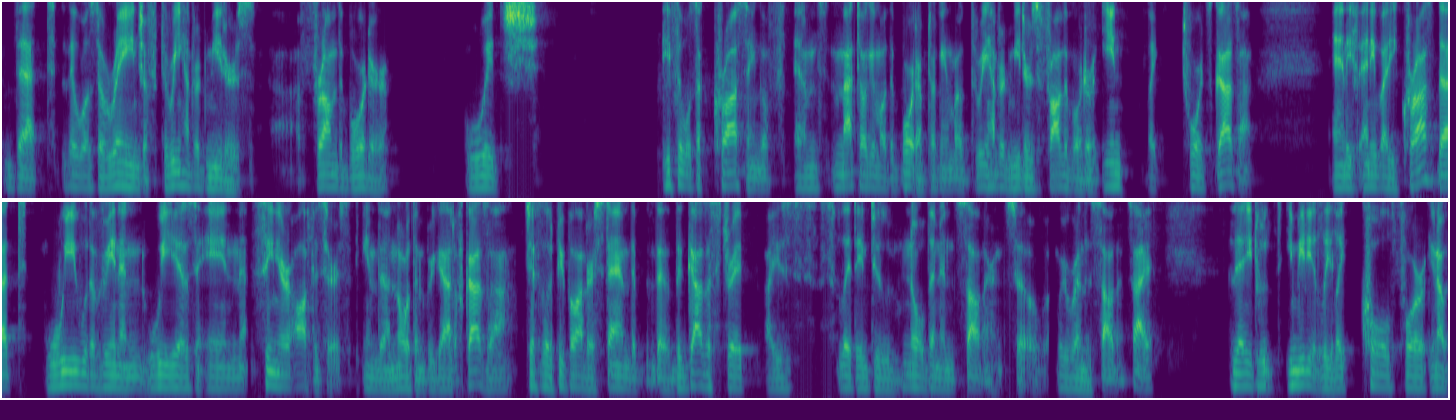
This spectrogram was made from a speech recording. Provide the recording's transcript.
that there was a range of 300 meters uh, from the border, which, if there was a crossing of, and I'm not talking about the border, I'm talking about 300 meters from the border in like towards Gaza. And if anybody crossed that, we would have been, and we as in senior officers in the Northern Brigade of Gaza, just so that people understand, the, the, Gaza Strip is split into Northern and Southern. So we were on the Southern side. Then it would immediately like call for, you know,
